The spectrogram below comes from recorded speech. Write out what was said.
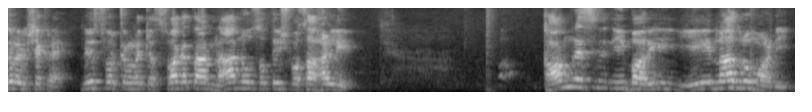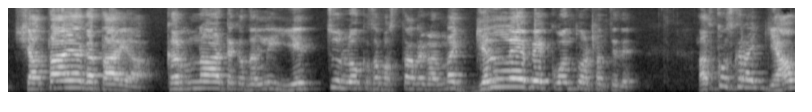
ನಮಸ್ಕಾರ ವೀಕ್ಷಕರೇ ನ್ಯೂಸ್ ಫೋರ್ ಕನ್ನಡಕ್ಕೆ ಸ್ವಾಗತ. ನಾನು ಸತೀಶ್ ಹೊಸಹಳ್ಳಿ. ಕಾಂಗ್ರೆಸ್ ಈ ಬಾರಿ ಏನಾದರೂ ಮಾಡಿ, ಶತಾಯಗತಾಯ ಕರ್ನಾಟಕದಲ್ಲಿ ಹೆಚ್ಚು ಲೋಕಸಭಾ ಸ್ಥಾನಗಳನ್ನು ಗೆಲ್ಲೇಬೇಕು ಅಂತ ಹೊರಟಂತಿದೆ ಅದಕ್ಕೋಸ್ಕರ ಯಾವ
